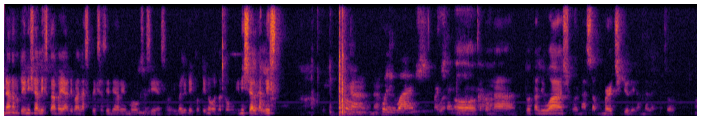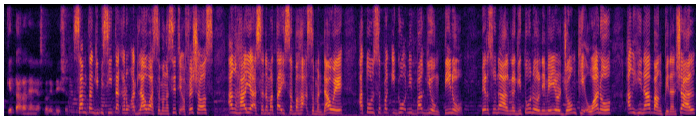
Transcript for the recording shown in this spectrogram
Ina naman to initial lista baya di ba last week sa CDR mo sa CS. So, i-validate kung tinuod ba tong initial nga list nga na fully wash, partially. o katong na totally wash or na submerged yun ilang balay. So makita ra niya sa validation. Samtang gibisita karong adlaw sa mga city officials ang haya sa namatay sa baha sa Mandawi atol sa pag-igo ni Bagyong Tino. Personal nga gitunol ni Mayor Jonky Uwano ang hinabang pinansyal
